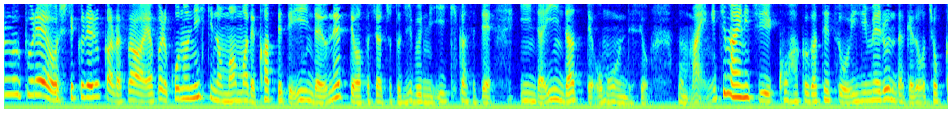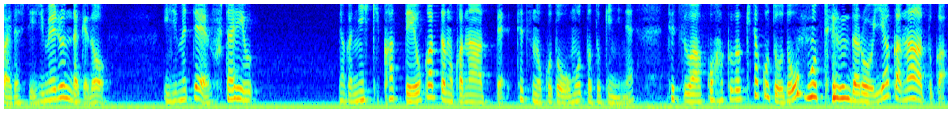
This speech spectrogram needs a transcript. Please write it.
ームプレーをしてくれるからさ、やっぱりこの2匹のまんまで勝ってていいんだよねって私はちょっと自分に言い聞かせて、いいんだいいんだって思うんですよ。もう毎日毎日琥珀が鉄をいじめるんだけど、ちょっかい出していじめるんだけど、いじめて2人なんか2匹飼ってよかったのかなって、鉄のことを思った時にね、鉄は琥珀が来たことをどう思ってるんだろう嫌かなとか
